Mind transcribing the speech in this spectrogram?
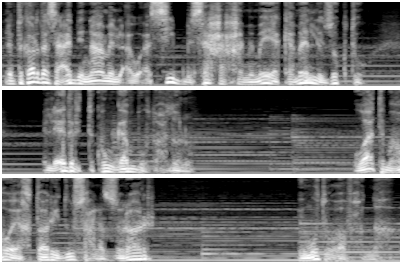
الابتكار ده ساعدني إن أعمل أو أسيب مساحة حميمية كمان لزوجته اللي قدرت تكون جنبه وتحضنه. وقت ما هو يختار يدوس على الزرار يموت وهو في حضنها.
